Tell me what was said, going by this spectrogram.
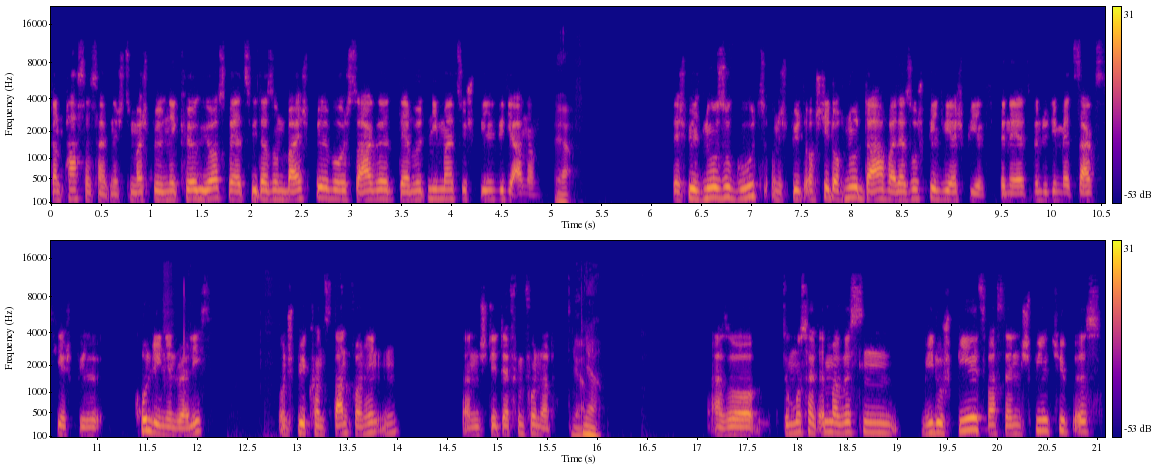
dann passt das halt nicht. Zum Beispiel Nick Kyrgios wäre jetzt wieder so ein Beispiel, wo ich sage, der wird niemals so spielen wie die anderen. Ja. Der spielt nur so gut und spielt auch, steht auch nur da, weil er so spielt, wie er spielt. Wenn, er jetzt, wenn du dem jetzt sagst, hier spiel Grundlinien-Rallies und spiel konstant von hinten, dann steht der 500. Ja. ja. Also du musst halt immer wissen, wie du spielst, was dein Spieltyp ist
